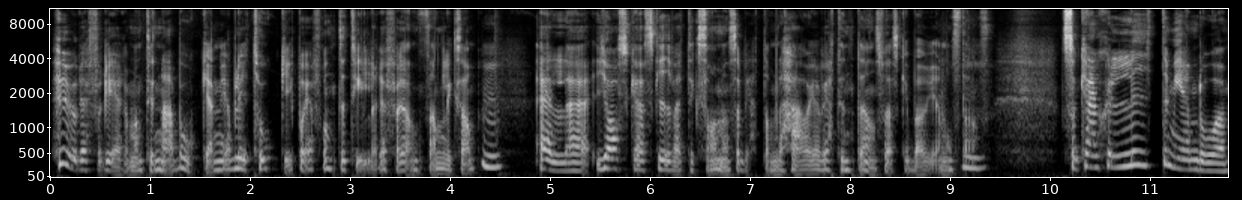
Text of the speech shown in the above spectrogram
hur refererar man till den här boken? Jag blir tokig på, jag får inte till referensen liksom. Mm. Eller jag ska skriva ett examensarbete om det här och jag vet inte ens var jag ska börja någonstans. Så kanske lite mer ändå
